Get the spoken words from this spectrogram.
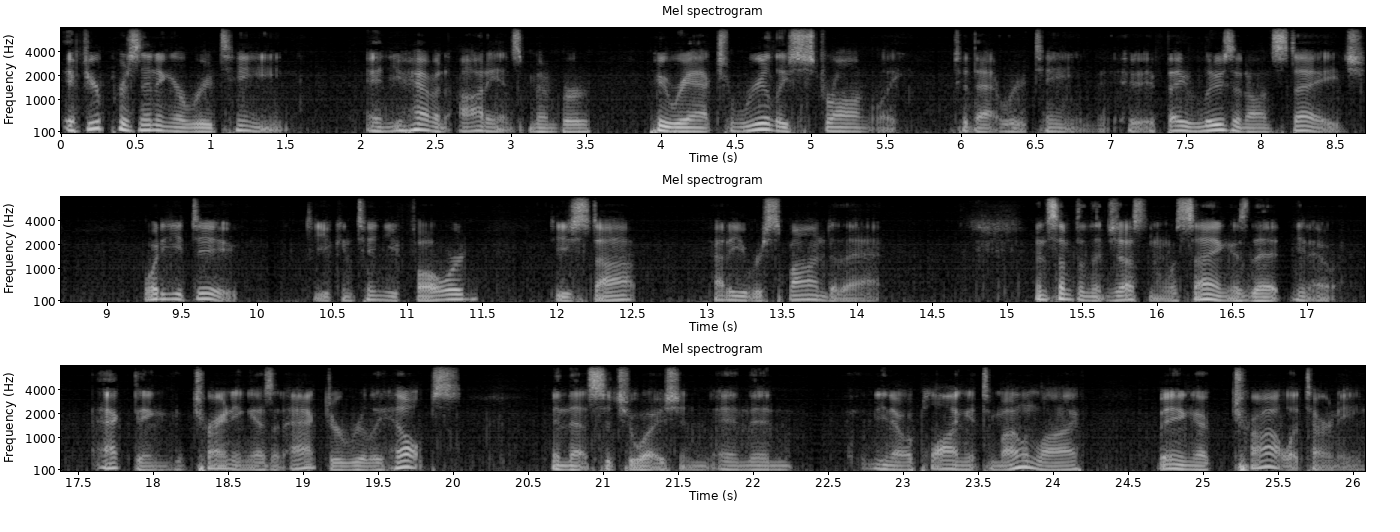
if you're presenting a routine and you have an audience member who reacts really strongly to that routine, if they lose it on stage, what do you do? Do you continue forward? Do you stop? How do you respond to that? And something that Justin was saying is that, you know, acting, training as an actor really helps in that situation. And then, you know, applying it to my own life, being a trial attorney,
